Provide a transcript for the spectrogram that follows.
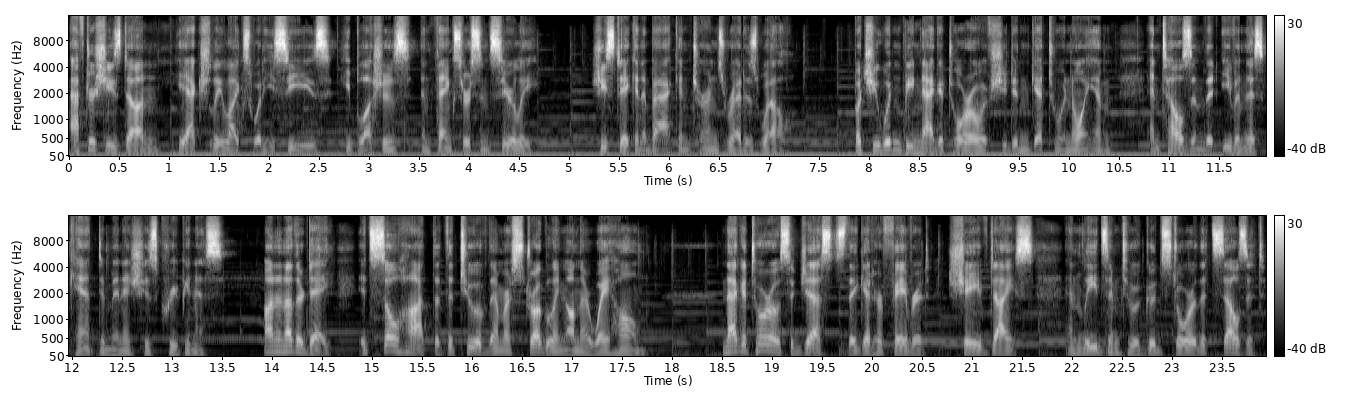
After she's done, he actually likes what he sees, he blushes, and thanks her sincerely. She's taken aback and turns red as well. But she wouldn't be Nagatoro if she didn't get to annoy him, and tells him that even this can't diminish his creepiness. On another day, it's so hot that the two of them are struggling on their way home. Nagatoro suggests they get her favorite shaved ice and leads him to a good store that sells it,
